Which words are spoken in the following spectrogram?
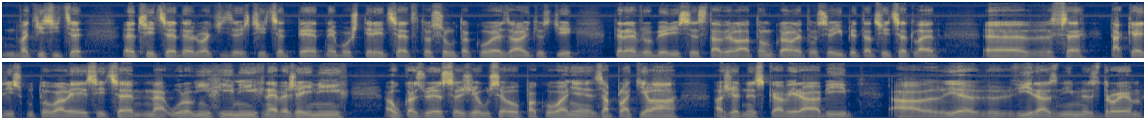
2030, 2035 nebo 40. To jsou takové záležitosti, které v době, kdy se stavila Tomka, letos je jí 35 let, eh, se také diskutovaly, sice na úrovních jiných, neveřejných, a ukazuje se, že už se opakovaně zaplatila a že dneska vyrábí a je výrazným zdrojem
